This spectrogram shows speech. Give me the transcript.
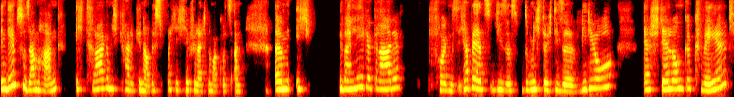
in dem Zusammenhang, ich trage mich gerade, genau, das spreche ich hier vielleicht nochmal kurz an. Ähm, ich überlege gerade Folgendes. Ich habe ja jetzt dieses, mich durch diese Videoerstellung gequält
